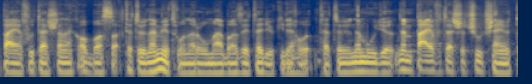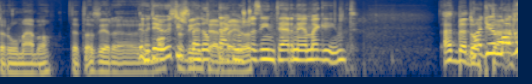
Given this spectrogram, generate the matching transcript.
pályafutásának abba a szak, tehát ő nem jött volna Rómába, azért tegyük ide, tehát ő nem úgy, nem pályafutásra csúcsán jött a Rómába. Tehát azért De ugye őt is bedobták most az Internél megint. Hát bedobták. Vagy ő maga,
